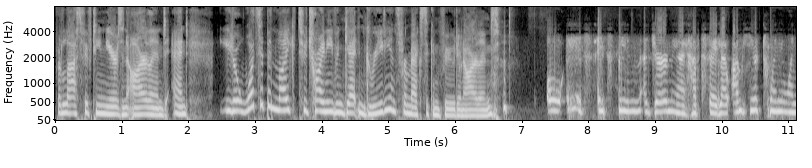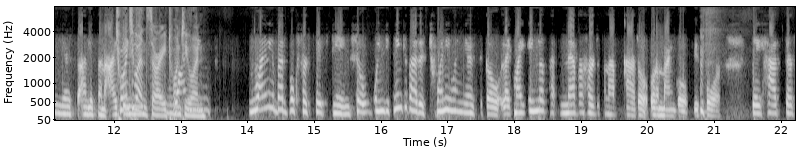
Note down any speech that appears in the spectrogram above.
for the last 15 years in Ireland. And, you know, what's it been like to try and even get ingredients for Mexican food in Ireland? Oh, it's it's been a journey. I have to say. Like I'm here 21 years, Alison. I've 21, sorry, 21. Writing, about books for 15. So when you think about it, 21 years ago, like my in-laws had never heard of an avocado or a mango before. they had their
